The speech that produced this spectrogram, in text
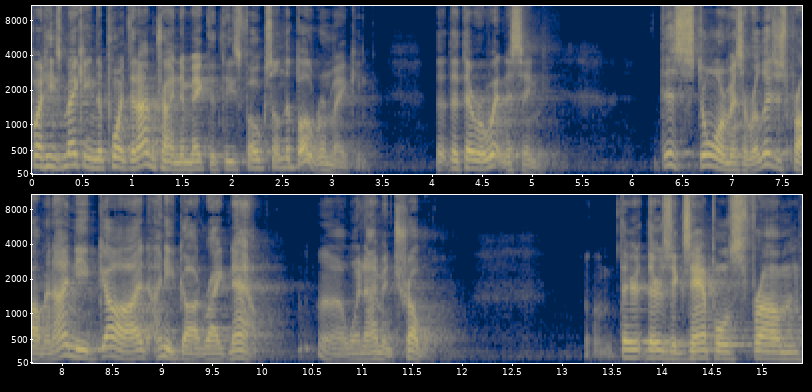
But he's making the point that I'm trying to make that these folks on the boat were making, that, that they were witnessing. This storm is a religious problem, and I need God. I need God right now uh, when I'm in trouble. There, there's examples from,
